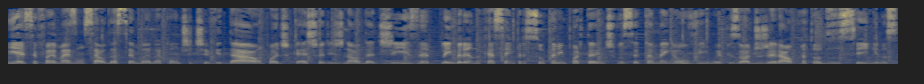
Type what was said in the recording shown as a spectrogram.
E esse foi mais um Céu da Semana com Titividade, um podcast original da Deezer. Lembrando que é sempre super importante você também ouvir o episódio geral para todos os signos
